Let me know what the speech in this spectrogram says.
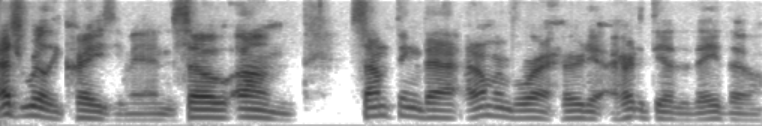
That's really crazy, man. So, um, something that I don't remember where I heard it. I heard it the other day though.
